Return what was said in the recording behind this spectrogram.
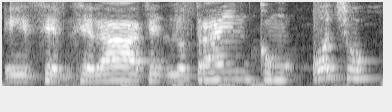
eh, se, se, da que lo traen como 8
